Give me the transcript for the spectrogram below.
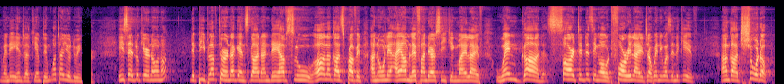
when the angel came to him? What are you doing here? He said, Look here now, no? The people have turned against God and they have slew all of God's prophet, and only I am left and they are seeking my life. When God sorted the thing out for Elijah when he was in the cave, and God showed up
